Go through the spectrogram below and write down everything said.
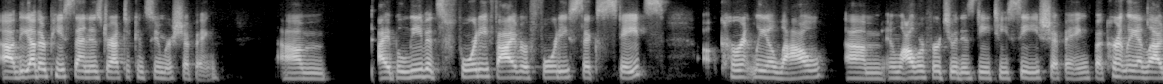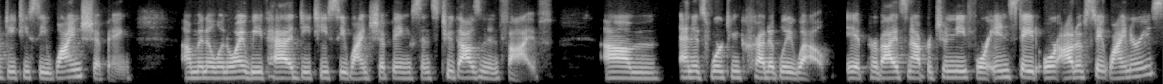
Uh, the other piece then is direct to consumer shipping. Um, I believe it's 45 or 46 states uh, currently allow um, and I'll refer to it as DTC shipping, but currently allowed DTC wine shipping. Um, in Illinois, we've had DTC wine shipping since 2005, um, and it's worked incredibly well. It provides an opportunity for in state or out of state wineries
